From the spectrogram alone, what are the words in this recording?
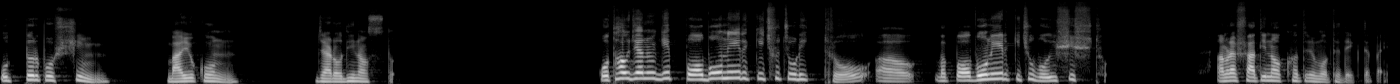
উত্তর পশ্চিম বায়ুকোণ যার অধীনস্থ। কোথাও যেন গিয়ে পবনের কিছু চরিত্র বা পবনের কিছু বৈশিষ্ট্য আমরা স্বাতী নক্ষত্রের মধ্যে দেখতে পাই।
